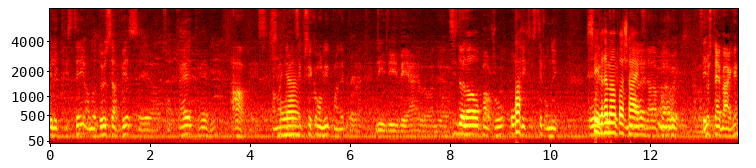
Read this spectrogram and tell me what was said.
électricité, on a deux services et euh, ils sont très, très bien. Ah, ben, c'est? C'est- C'est combien qu'on est pour euh, les, les VR? Là, on est- 10 par jour, eau, Ah. électricité fournie. C'est vraiment pas cher. Dans la- ouais. Nous, c'est un bargain.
